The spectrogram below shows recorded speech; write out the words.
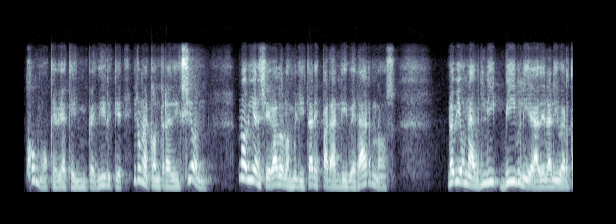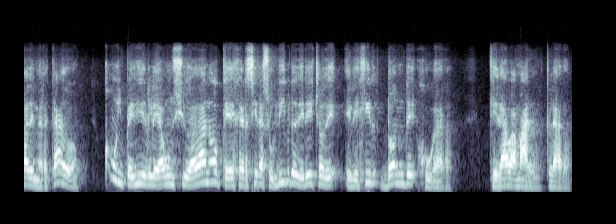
¿Cómo que había que impedir que? Era una contradicción. ¿No habían llegado los militares para liberarnos? ¿No había una Biblia de la libertad de mercado? ¿Cómo impedirle a un ciudadano que ejerciera su libre derecho de elegir dónde jugar? Quedaba mal, claro,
